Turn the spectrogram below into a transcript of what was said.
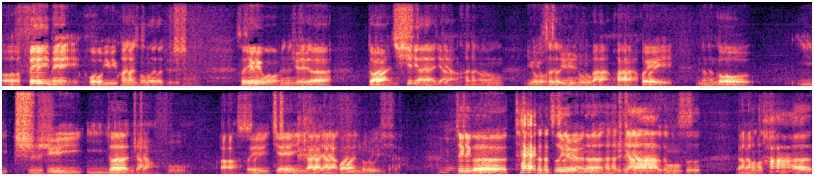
呃非美货币宽松的支撑。所以我们觉得短期来讲，可能有色金属板块会能够以持续一一段涨幅啊，所以建议大家关注一下。这个 Tech 资源呢，它是加拿大的公司，然后它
